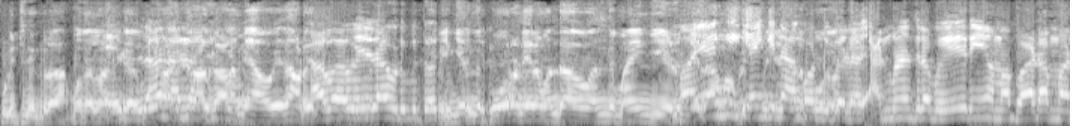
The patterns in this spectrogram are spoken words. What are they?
குளிச்சிருக்கிறா முதல் நாள் காலமே அவவே தான் இங்க இருந்து போற நேரம் வந்து அவ வந்து மயங்கி மயங்கி கேங்கி நான் கொண்டு போயில அன்பனத்துல ஏறியும் அம்மா பாடாம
